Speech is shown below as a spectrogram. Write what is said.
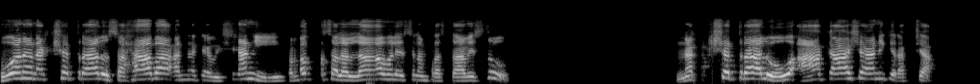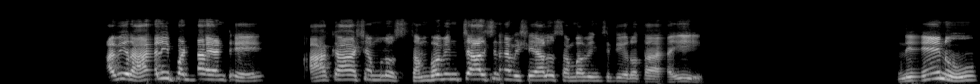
భువన నక్షత్రాలు సహాబా అన్న విషయాన్ని ప్రవక్త సలల్లాహు అలైస్లం ప్రస్తావిస్తూ నక్షత్రాలు ఆకాశానికి రక్ష. అవి రాలి పడ్డాయంటే ఆకాశంలో సంభవించాల్సిన విషయాలు సంభవించి తీరుతాయి. నేను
